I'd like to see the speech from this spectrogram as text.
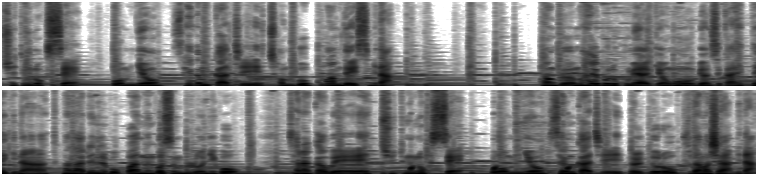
취등록세, 보험료, 세금까지 전부 포함되어 있습니다. 현금 할부로 구매할 경우 면세가 혜택이나 특판 할인을 못 받는 것은 물론이고 차량가 외에 취등록세, 보험료, 세금까지 별도로 부담하셔야 합니다.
